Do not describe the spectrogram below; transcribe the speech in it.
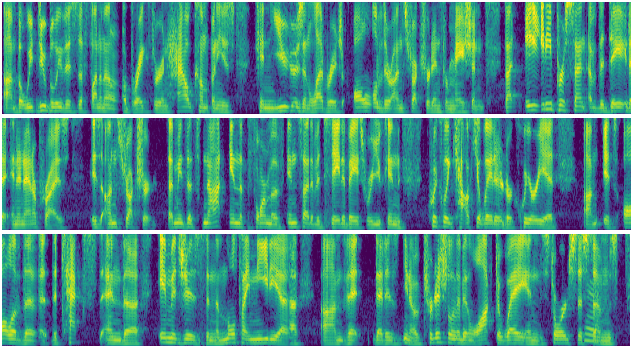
um, but we do believe this is a a fundamental breakthrough in how companies can use and leverage all of their unstructured information. About 80% of the data in an enterprise is unstructured. That means it's not in the form of inside of a database where you can quickly calculate it or query it. Um, it's all of the the text and the images and the multimedia um, that that is you know traditionally been locked away in storage systems yeah.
